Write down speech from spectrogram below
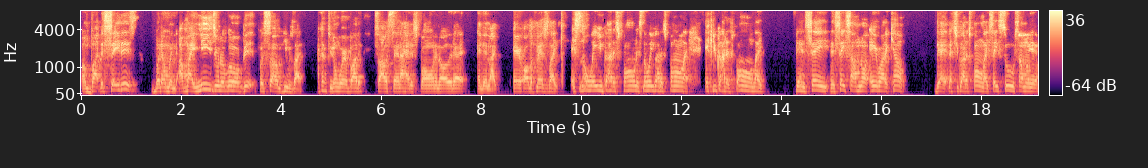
I'm about to say this, but I'm gonna, I might need you in a little bit for something. He was like, I got you. Don't worry about it. So I was saying I had his phone and all of that. And then like er, all the fans was like, it's no way you got his phone. It's no way you got his phone. Like if you got his phone, like then say then say something on A Rod account that that you got his phone. Like say Sue something. Yeah.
